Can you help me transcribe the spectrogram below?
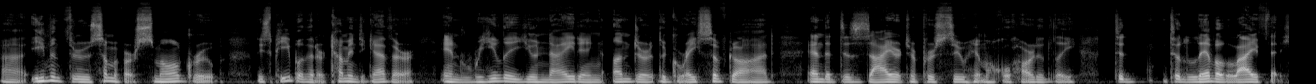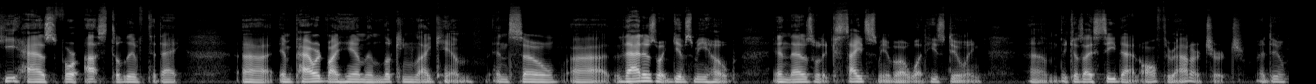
uh, even through some of our small group, these people that are coming together and really uniting under the grace of God and the desire to pursue Him wholeheartedly, to to live a life that He has for us to live today. Uh, empowered by him and looking like him. And so uh, that is what gives me hope. And that is what excites me about what he's doing um, because I see that all throughout our church. I do.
